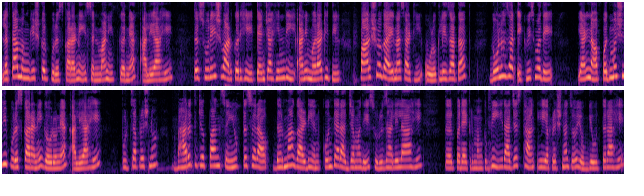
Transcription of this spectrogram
लता मंगेशकर पुरस्काराने सन्मानित करण्यात आले आहे. तर सुरेश वाडकर हे त्यांच्या हिंदी आणि मराठीतील पार्श्वगायनासाठी ओळखले जातात. दोन हजार एकवीसमध्ये यांना पद्मश्री पुरस्काराने गौरवण्यात आले आहे. पुढचा प्रश्न भारत जपान संयुक्त सराव धर्मा गार्डियन कोणत्या राज्यामध्ये सुरू झालेला आहे? तर पर्याय क्रमांक बी राजस्थान हे या प्रश्नाचं योग्य उत्तर आहे.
